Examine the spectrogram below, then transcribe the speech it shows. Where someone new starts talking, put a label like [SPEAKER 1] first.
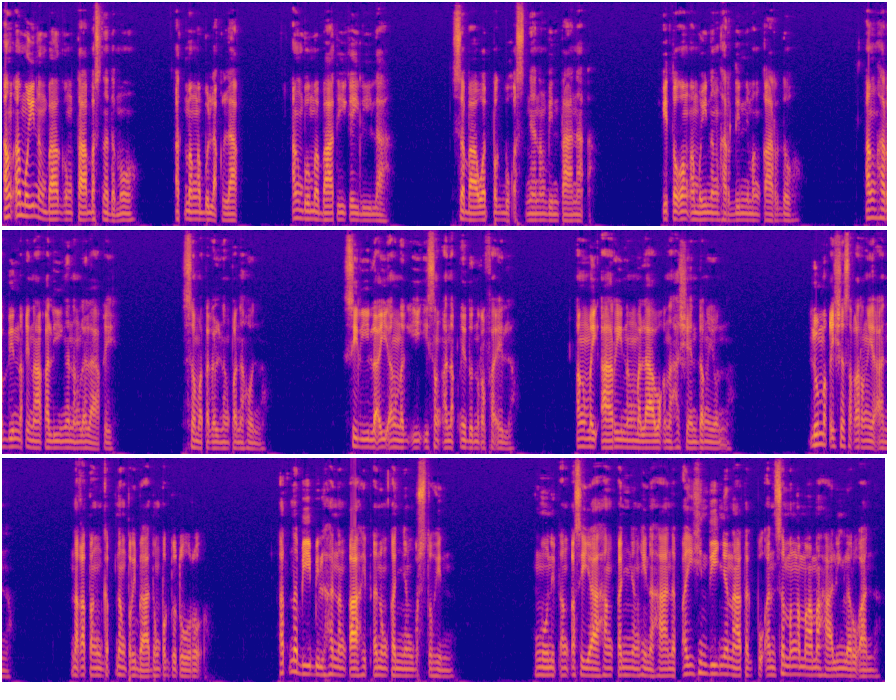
[SPEAKER 1] Ang amoy ng bagong tabas na damo at mga bulaklak ang bumabati kay Lila sa bawat pagbukas niya ng bintana. Ito ang amoy ng hardin ni Mang Cardo. Ang hardin na kinakalingan ng lalaki sa matagal ng panahon. Si Lila ay ang nag-iisang anak ni Don Rafael, ang may-ari ng malawak na hasyenda ngayon. Lumaki siya sa karangyaan, nakatanggap ng pribadong pagtuturo, at nabibilhan ng kahit anong kanyang gustuhin. Ngunit ang kasiyahang kanyang hinahanap ay hindi niya natagpuan sa mga mamahaling laruan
